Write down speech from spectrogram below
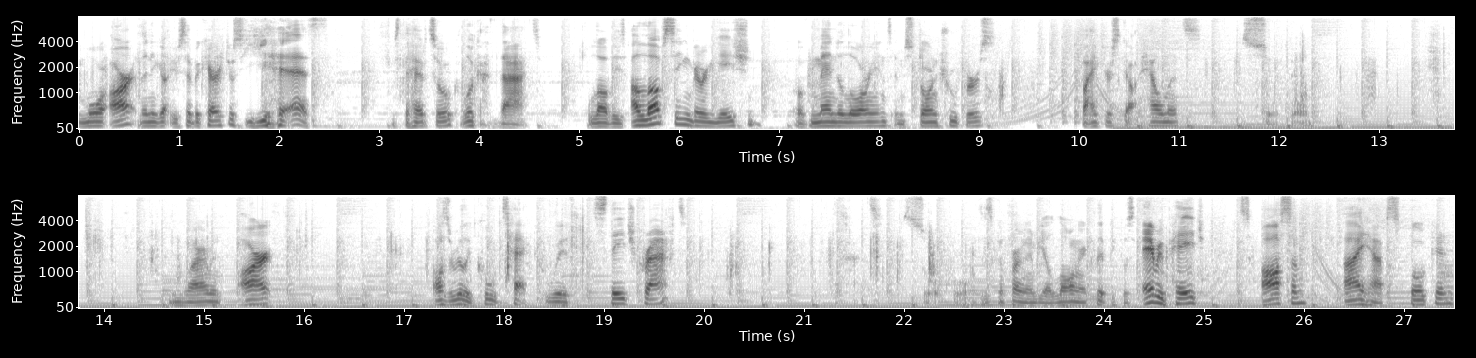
more art. Then you got your separate characters. Yes. Mr. Herzog. Look at that. Love these. I love seeing variation of Mandalorians and Stormtroopers biker scout helmets. So cool. Environment art. Also really cool tech with stagecraft. That's so cool. This is probably gonna be a longer clip because every page is awesome. I have spoken.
